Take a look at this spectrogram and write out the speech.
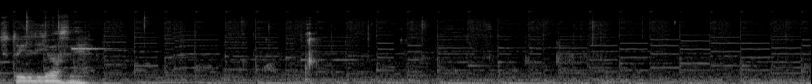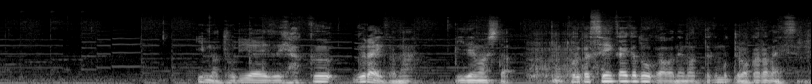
ちょっと入れていきますね。今とりあえず100ぐらいかな。入れました。これが正解かどうかはね全くもってわからないですよね、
